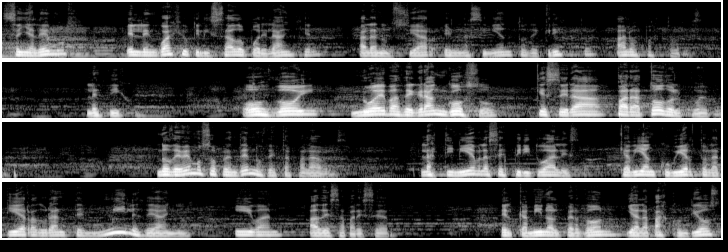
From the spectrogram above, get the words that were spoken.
Señalemos el lenguaje utilizado por el ángel al anunciar el nacimiento de Cristo a los pastores. Les dijo, os doy nuevas de gran gozo que será para todo el pueblo. No debemos sorprendernos de estas palabras. Las tinieblas espirituales que habían cubierto la tierra durante miles de años iban a desaparecer. El camino al perdón y a la paz con Dios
